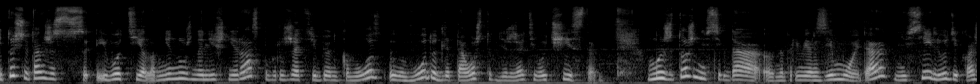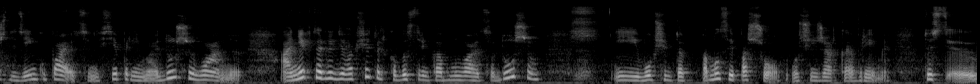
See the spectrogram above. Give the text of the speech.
И точно так же с его телом. Не нужно лишний раз погружать ребенка в воду для того, чтобы держать его чистым. Мы же тоже не всегда, э, например, зимой, да, не все люди каждый день купаются, не все принимают душ и ванную. А некоторые люди вообще только быстренько обмываются душем, и, в общем-то, помылся и пошел. Очень жаркое время. То есть э,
